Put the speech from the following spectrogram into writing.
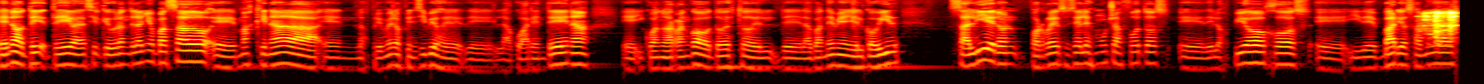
Eh, no, te, te iba a decir que durante el año pasado, eh, más que nada en los primeros principios de, de la cuarentena eh, y cuando arrancó todo esto del- de la pandemia y el COVID, salieron por redes sociales muchas fotos eh, de los piojos eh, y de varios amigos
